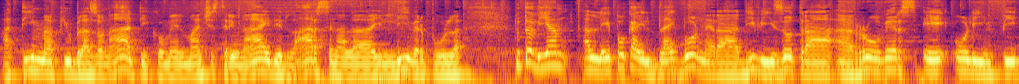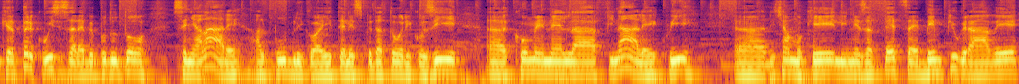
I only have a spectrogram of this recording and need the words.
a team più blasonati come il Manchester United, l'Arsenal, il Liverpool. Tuttavia all'epoca il Blackburn era diviso tra eh, Rovers e Olympic, per cui si sarebbe potuto segnalare al pubblico, ai telespettatori, così eh, come nel finale qui eh, diciamo che l'inesattezza è ben più grave,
